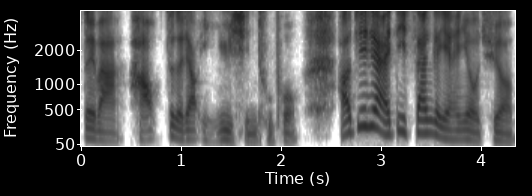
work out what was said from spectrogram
对吧？好，这个叫隐喻型突破。好，接下来第三个也很有趣哦。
